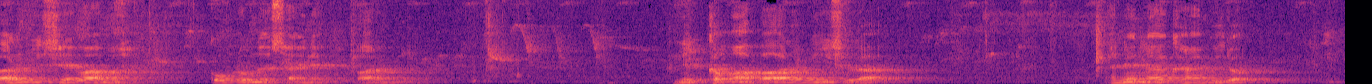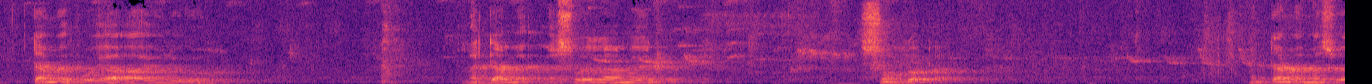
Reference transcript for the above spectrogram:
ပါရမီနံပါတ်3ဥပိ္ပခာပါရမီပါရမီကတော့10ပါးပါရမီ7ပါးမှာကုံလုံးနဲ့ဆိုင်တဲ့ပါရမီနိကမပါရမီဆိုတာအနစ်နာခံပြီးတော့တတ်မဲ့ပေါ်ရအာယုန်တွေကိုမတတ်မဲ့မဆွဲလမ်းမဲ့စွန့်လွတ်တာမတတ်မဲ့မဆွဲ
